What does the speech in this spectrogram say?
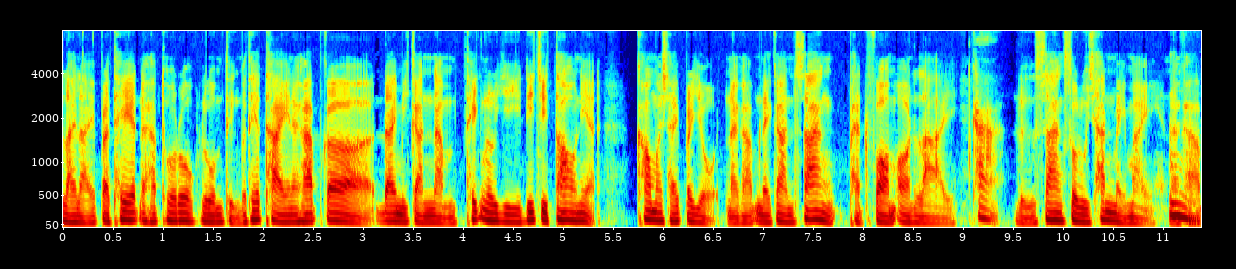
หลาย ๆ ประเทศนะครับ ทั่วโลกรวมถึงประเทศไทยนะครับ ก็ได้มีการนำเทคโนโลยีดิจิทัลเนี่ย เข้ามาใช้ประโยชน์นะครับในการสร้างแพลตฟอร์มออนไลน์ค่ะหรือสร้างโซลูชันใหม่ๆนะครับ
